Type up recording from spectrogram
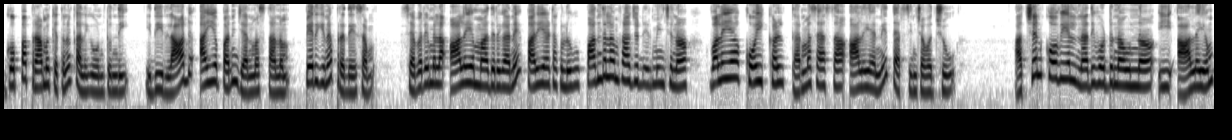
గొప్ప ప్రాముఖ్యతను కలిగి ఉంటుంది. ఇది లార్డ్ అయ్యప్పన్ జన్మస్థానం పెరిగిన ప్రదేశం. శబరిమల ఆలయం మాదిరిగానే పర్యాటకులు పందలం రాజు నిర్మించిన వలయ కోయిక్కల్ ధర్మశాస్త్ర ఆలయాన్ని దర్శించవచ్చు. అచ్చన్ కోవియల్ నది ఒడ్డున ఉన్న ఈ ఆలయం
